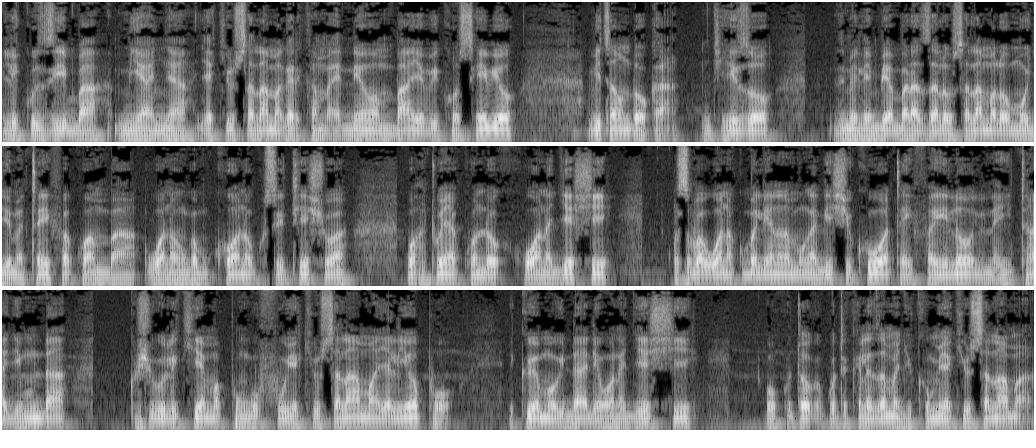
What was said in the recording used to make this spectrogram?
ili kuziba mianya ya kiusalama katika maeneo ambayo vikosi hivyo vitaondoka. Nchi hizo zimeliambia Baraza la Usalama la Umoja wa Mataifa kwamba wanaunga mkono kusitishwa kwa hatua ya kuondoka kwa wanajeshi kwa sababu wanakubaliana na Mogadishu kuwa taifa hilo linahitaji muda kushughulikia mapungufu ya kiusalama yaliyopo ikiwemo idadi ya wanajeshi wa kutoka kutekeleza majukumu ya kiusalama.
